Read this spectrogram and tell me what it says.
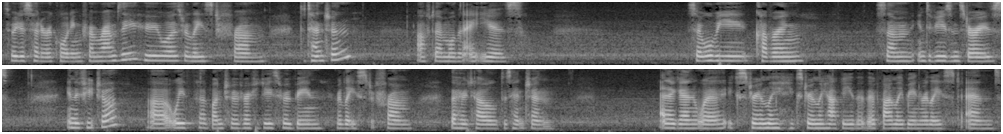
So we just heard a recording from Ramsey, who was released from detention after more than eight years. So we'll be covering some interviews and stories in the future uh, with a bunch of refugees who have been released from the hotel detention. And again, we're extremely, extremely happy that they've finally been released, and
